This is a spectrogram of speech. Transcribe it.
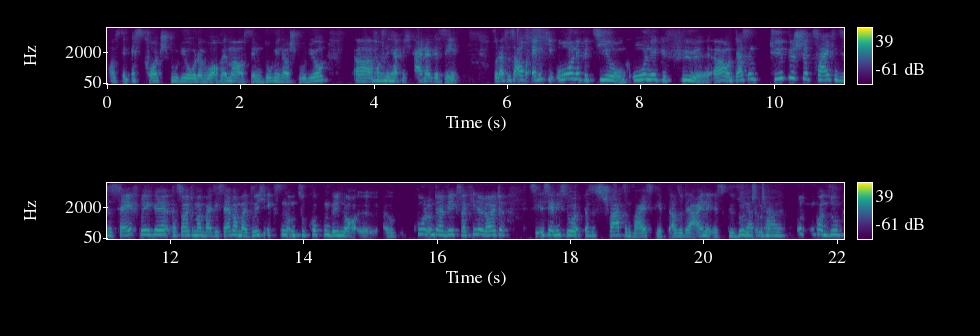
aus dem Escort-Studio oder wo auch immer, aus dem Domina-Studio. Äh, mhm. Hoffentlich hat mich keiner gesehen. So, das ist auch empty, ohne Beziehung, ohne Gefühl. Ja, und das sind typische Zeichen, diese Safe-Regel, das sollte man bei sich selber mal durchixen, um zu gucken, bin ich noch äh, cool unterwegs, weil viele Leute es ist ja nicht so, dass es schwarz und weiß gibt. Also der eine ist gesund Ja, und hat Konsum.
